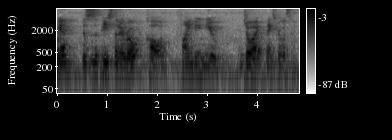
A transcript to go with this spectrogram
again, this is a piece that I wrote called Finding You. Enjoy. Thanks for listening.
